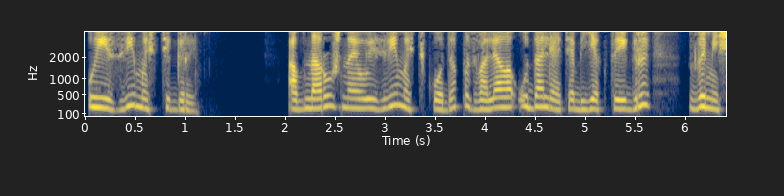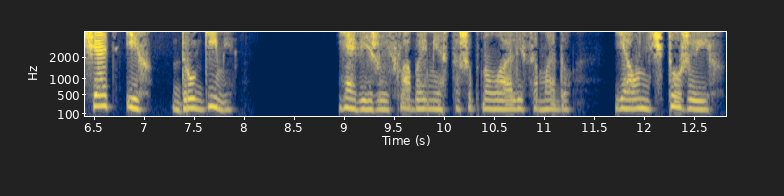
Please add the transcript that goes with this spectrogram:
уязвимость игры. Обнаруженная уязвимость кода позволяла удалять объекты игры, замещать их другими. «Я вижу их слабое место», — шепнула Алиса Мэду. «Я уничтожу их».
